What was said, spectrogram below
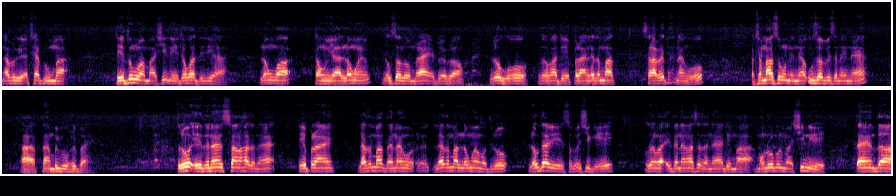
နောက်ပြီးကအထက်ပူမဒေသုံးရွာမှာရှိနေဒုက္ခတိတိဟာလုံးဝတောင်ရလုံးဝလှုပ်ဆော်လို့မရတဲ့အတွက်ကြောင့်သူတို့ကိုသူတို့ကဒီပလန်လက်သမားဆရာဘက်တန်တန်းကိုပထမဆုံးအနေနဲ့ဦးစားပေးစနေနဲ့အာတန်ပြီးဖို့ဖြစ်ပါတယ် သူတို့ဧဒနန်ဆန်ဟာဒနဲ့ဒီပရိုင်းလက်သမတန်နန်းကိုလက်သမလုံးဝန်းကိုသူတို့လောက်တတ်ရဆိုလို့ရှိကေဥဒနာကဧဒနန်ကဆက်စနဲ့ဒီမှာမောင်ရိုမန်မှာရှိနေတဲ့တန်သား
